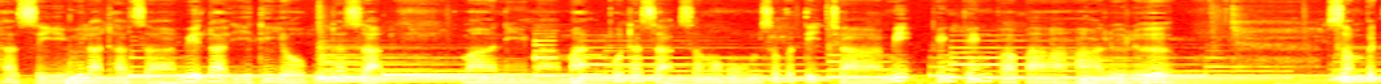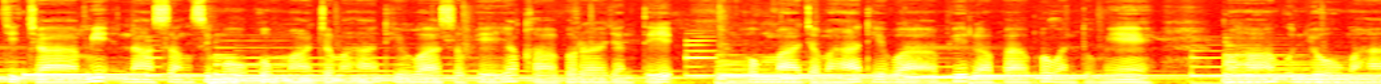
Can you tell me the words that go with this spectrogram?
ทัสสีวิละทัสสาวิละอิทิโยพุทธะมานีมามะพุทธะสมโหมสัมปติชามิ เพ่งเพ่งพาพาหาลือลือสัมปจิจามินาสังสิโมพมมาจมหาเทวาสเพยขาปรายันติพมมาจมหาเทวาอภิราภาพระวันตุเม มหาบุญโยมหา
